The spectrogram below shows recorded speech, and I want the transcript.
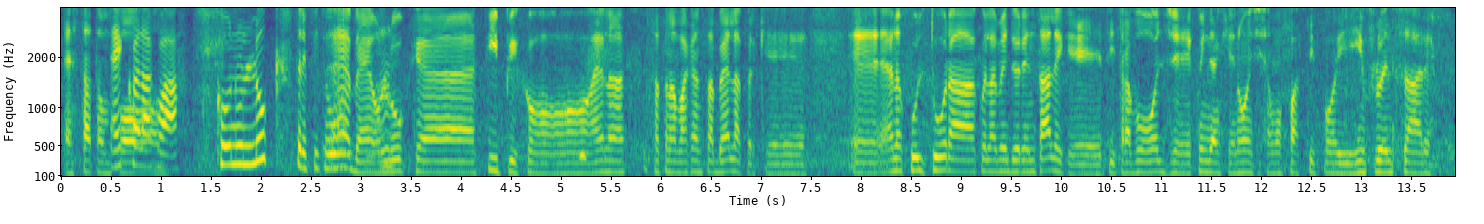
è stata un po'... Eccola qua, con un look strepitoso. Eh beh, è un look eh, tipico, è, una- è stata una vacanza bella perché è una cultura, quella medio orientale, che ti travolge e quindi anche noi ci siamo fatti poi influenzare.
